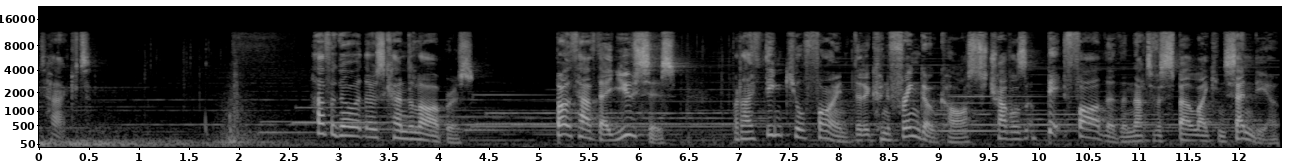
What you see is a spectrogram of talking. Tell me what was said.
intact. Have a go at those candelabras. Both have their uses, but I think you'll find that a Confringo cast travels a bit farther than that of a spell like Incendio.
